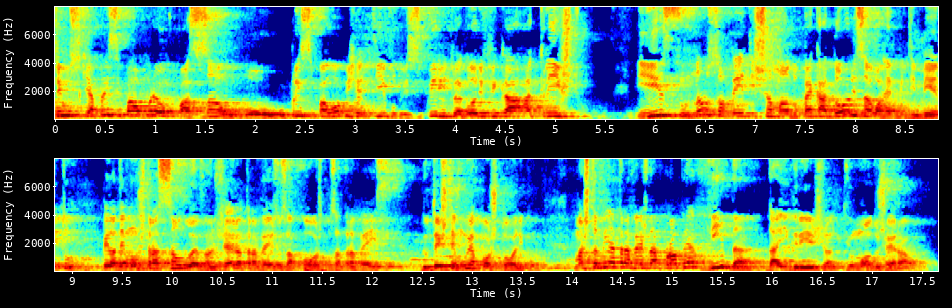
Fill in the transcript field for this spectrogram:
vimos que a principal preocupação ou o principal objetivo do Espírito é glorificar a Cristo. E isso não somente chamando pecadores ao arrependimento, pela demonstração do Evangelho através dos apóstolos, através do testemunho apostólico, mas também através da própria vida da igreja, de um modo geral.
